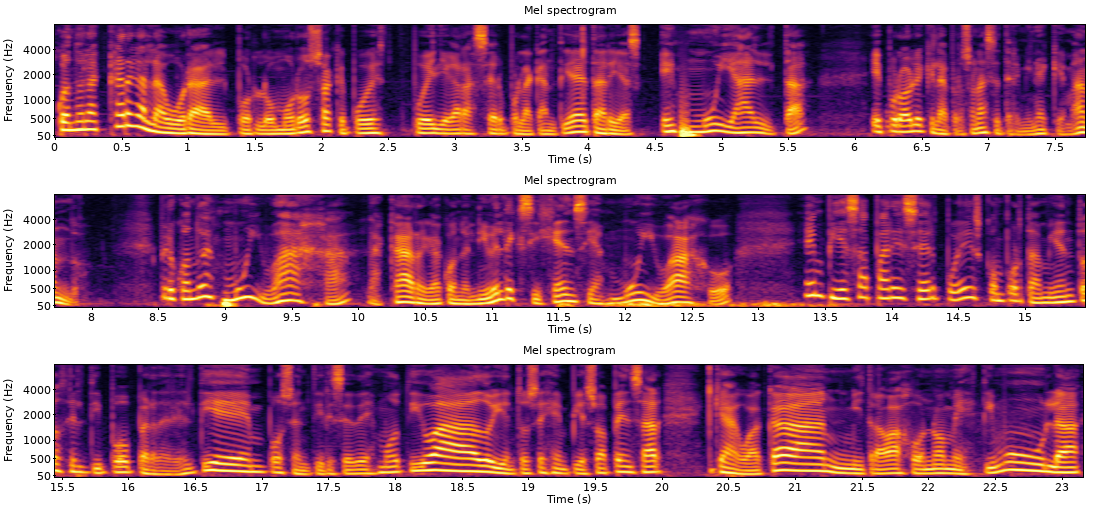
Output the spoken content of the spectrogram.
Cuando la carga laboral, por lo morosa que puede llegar a ser por la cantidad de tareas, es muy alta, es probable que la persona se termine quemando. Pero cuando es muy baja la carga, cuando el nivel de exigencia es muy bajo, empieza a aparecer pues comportamientos del tipo perder el tiempo, sentirse desmotivado y entonces empiezo a pensar, ¿qué hago acá? Mi trabajo no me estimula,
